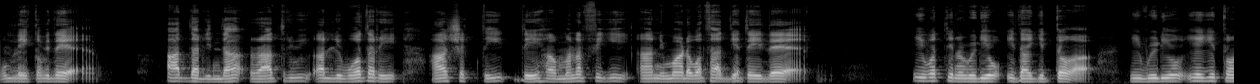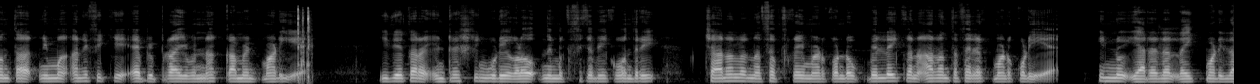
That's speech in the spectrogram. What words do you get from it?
ಉಲ್ಲೇಖವಿದೆ. ಆದ್ದರಿಂದ ರಾತ್ರಿ ಅಲ್ಲಿ ಹೋದರೆ ಆ ಶಕ್ತಿ ದೇಹ ಮನಸ್ಸಿಗೆ ಹಾನಿ ಮಾಡುವ ಸಾಧ್ಯತೆ ಇದೆ. ಇವತ್ತಿನ ವಿಡಿಯೋ ಇದಾಗಿತ್ತು. ಈ ವಿಡಿಯೋ ಹೇಗಿತ್ತು ಅಂತ ನಿಮ್ಮ ಅನಿಸಿಕೆ, ಅಭಿಪ್ರಾಯವನ್ನು ಕಮೆಂಟ್ ಮಾಡಿ. ಇದೇ ಥರ ಇಂಟ್ರೆಸ್ಟಿಂಗ್ ವಿಡಿಯೋಗಳು ನಿಮಗೆ ಸಿಗಬೇಕು ಅಂದರೆ ಚಾನಲನ್ನು ಸಬ್ಸ್ಕ್ರೈಬ್ ಮಾಡಿಕೊಂಡು ಬೆಲ್ಲೈಕನ್ ಆಲ್ ಅಂತ ಸೆಲೆಕ್ಟ್ ಮಾಡಿಕೊಡಿ. ಇನ್ನು ಯಾರೆಲ್ಲ ಲೈಕ್ ಮಾಡಿಲ್ಲ,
